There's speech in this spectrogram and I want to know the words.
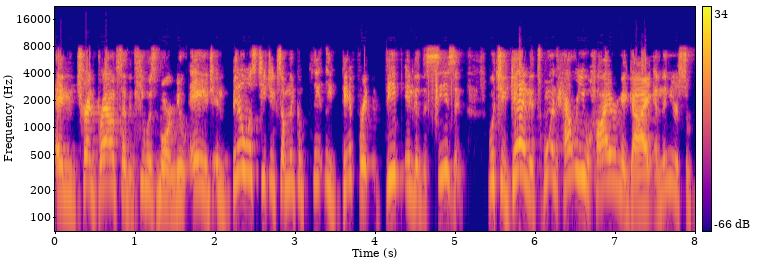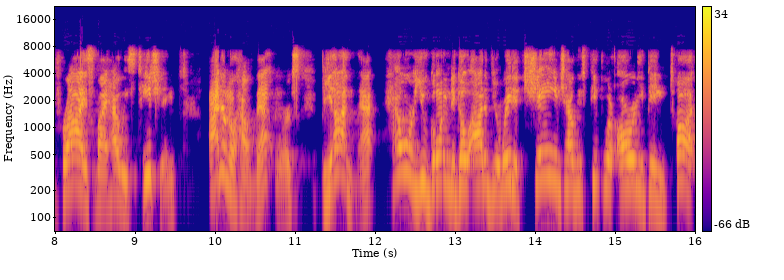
And Trent Brown said that he was more new age, and Bill was teaching something completely different deep into the season. Which, again, it's one, how are you hiring a guy and then you're surprised by how he's teaching? I don't know how that works. Beyond that, how are you going to go out of your way to change how these people are already being taught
